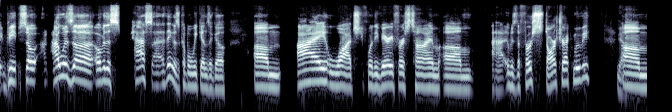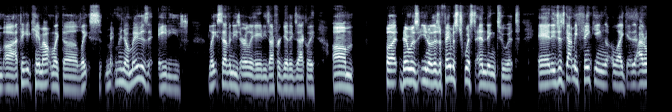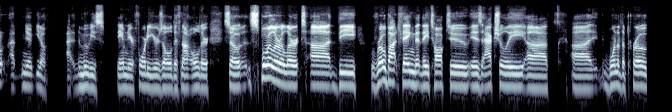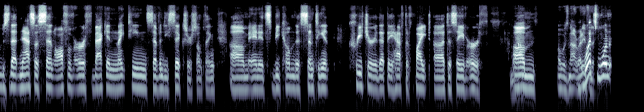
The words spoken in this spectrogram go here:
Right, beep. So I was uh over this past, I think it was a couple weekends ago. Um, I watched for the very first time. Um, uh, it was the first Star Trek movie. Yeah. Um, uh, I think it came out in like the late, you know, maybe it was the eighties, late seventies, early eighties. I forget exactly. Um, but there was, you know, there's a famous twist ending to it, and it just got me thinking. Like, I don't, I, you know, you know, I- the movie's damn near 40 years old, if not older. So, spoiler alert: uh, the robot thing that they talk to is actually uh, uh, one of the probes that NASA sent off of Earth back in 1976 or something, um, and it's become this sentient creature that they have to fight uh, to save Earth. Wow. Um, I was not ready what's for one?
